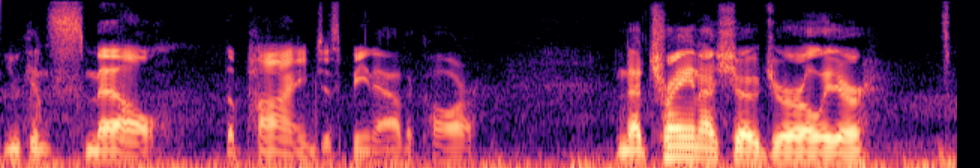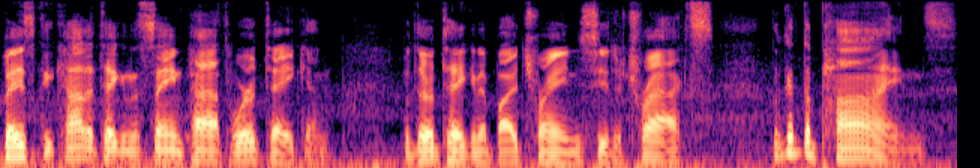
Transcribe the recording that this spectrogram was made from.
You can smell the pine just being out of the car. And that train I showed you earlier, it's basically kind of taking the same path we're taking, but they're taking it by train. You see the tracks. Look at the pines.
